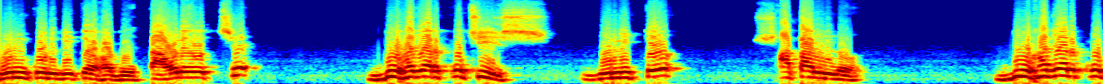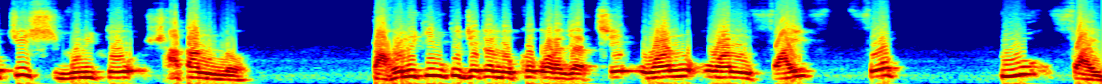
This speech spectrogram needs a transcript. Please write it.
গুণ করে দিতে হবে। তাহলে হচ্ছে দু হাজার পঁচিশ গুণিত সাতান্ন। দু হাজার পঁচিশ গুণিত সাতান্ন। তাহলে কিন্তু যেটা লক্ষ্য করা যাচ্ছে one one five four two five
